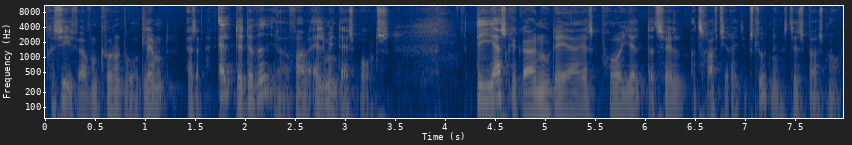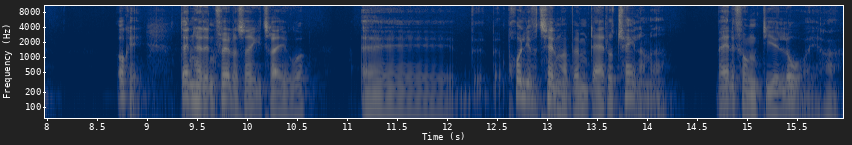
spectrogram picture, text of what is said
præcis, hvad for nogle kunder, du har glemt. Altså, alt det, det ved jeg fra alle mine dashboards. Det, jeg skal gøre nu, det er, at jeg skal prøve at hjælpe dig til at træffe de rigtige beslutninger og stille spørgsmål. Okay, den her, den flytter sig ikke i tre uger. Øh, prøv lige at fortælle mig, hvem det er, du taler med. Hvad er det for nogle dialoger, I har?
